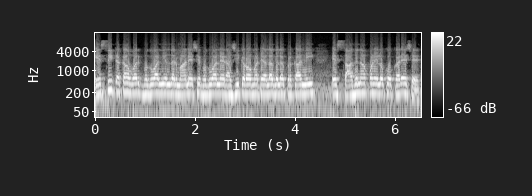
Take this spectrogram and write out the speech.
એસી ટકા વર્ગ ભગવાનની અંદર માને છે. ભગવાનને રાજી કરવા માટે અલગ અલગ પ્રકારની એ સાધના પણ એ લોકો કરે છે.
